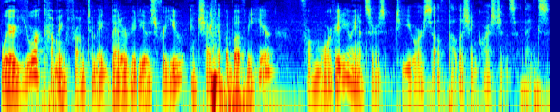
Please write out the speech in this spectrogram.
where you're coming from to make better videos for you. And check up above me here for more video answers to your self publishing questions. Thanks.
